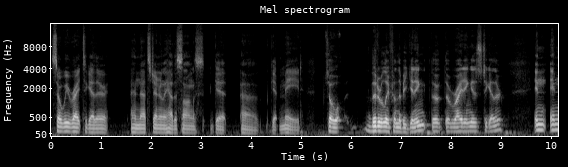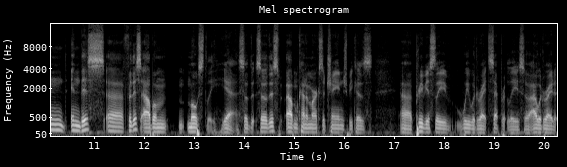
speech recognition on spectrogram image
so we write together, and that's generally how the songs get uh, get made. So, literally from the beginning, the the writing is together. In in in this uh, for this album, mostly, yeah. So th- so this album kind of marks a change because uh, previously we would write separately. So I would write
